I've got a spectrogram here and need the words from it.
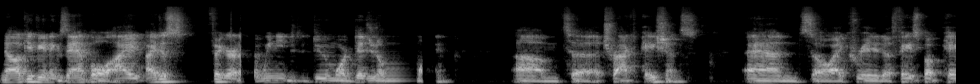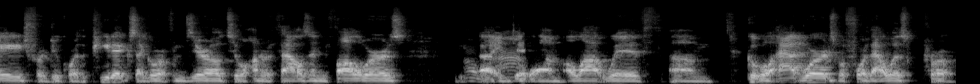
Know, I'll give you an example. I I just figured we needed to do more digital marketing um, to attract patients, and so I created a Facebook page for Duke Orthopedics. I grew it from zero to hundred thousand followers. Oh, wow. I did um, a lot with um, Google AdWords before that was pro-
